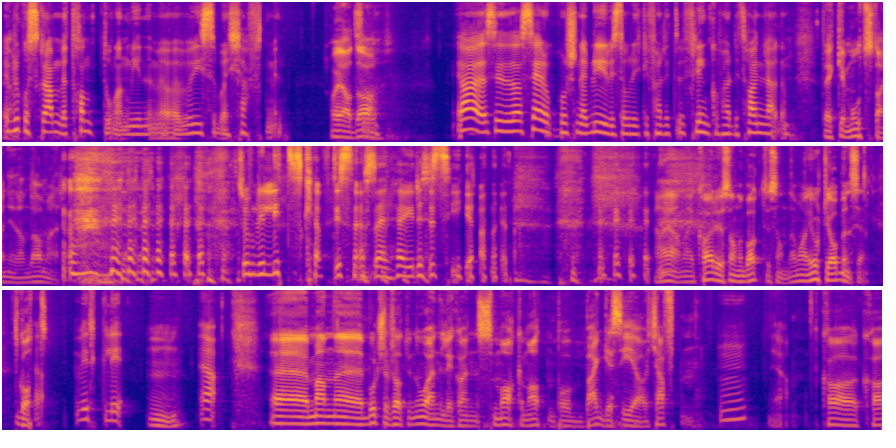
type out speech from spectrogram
Jeg bruker å skremme tanteungene mine med å vise bare kjeften min. Å ja, da. Ja, så Da ser dere hvordan det blir hvis dere ikke er ferdig, flinke og ferdig tannlegen. Det er ikke motstand i de damer. Jeg tror jeg blir litt skeptisk når jeg ser høyresida. Ja, ja, nei, Kariusene og Baktusene de har gjort jobben sin. Godt. Virkelig. Ja. Eh, men eh, bortsett fra at du nå endelig kan smake maten på begge sider av kjeften, ja. hva, hva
